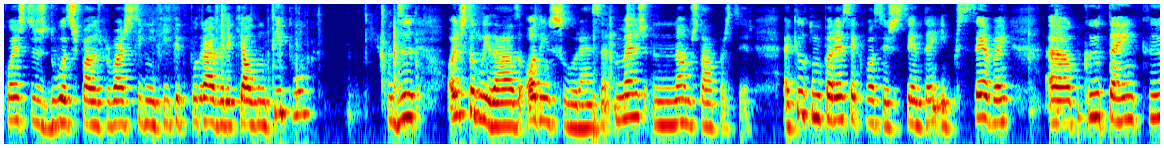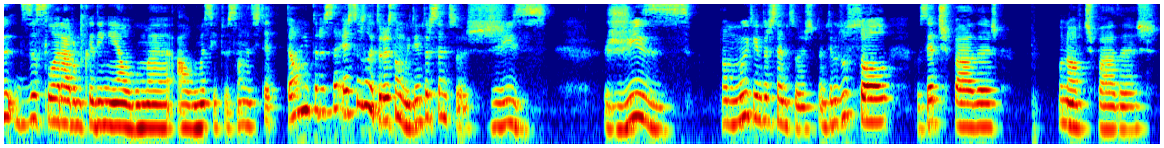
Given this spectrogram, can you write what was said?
com estas duas espadas por baixo significa que poderá haver aqui algum tipo de ou instabilidade ou de insegurança, mas não me está a aparecer. Aquilo que me parece é que vocês sentem e percebem uh, que têm que desacelerar um bocadinho em alguma, alguma situação, mas isto é tão interessante. Estas leituras estão muito interessantes hoje. Giz. Giz. Estão muito interessantes hoje. Portanto, temos o Sol, o Sete de Espadas, o Nove de Espadas.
